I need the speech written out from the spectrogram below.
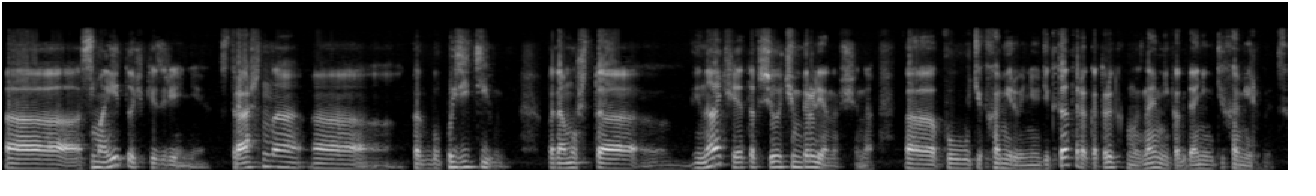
с моей точки зрения, страшно э, как бы позитивно, потому что э, иначе это все чемберленовщина э, по утихомириванию диктатора, который, как мы знаем, никогда не утихомиривается.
